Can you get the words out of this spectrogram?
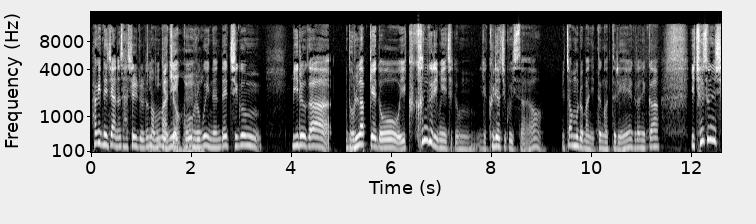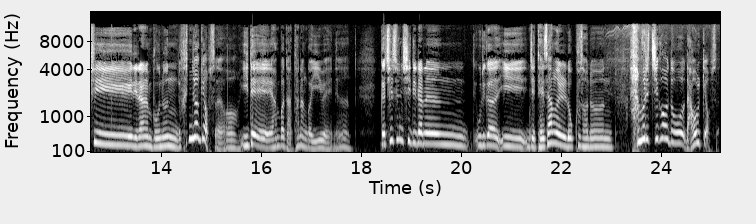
확인되지 않은 사실들도 있- 너무 많이 있겠죠. 있고 예. 그러고 있는데 지금 미르가 놀랍게도 이 큰 그림이 지금 이게 그려지고 있어요. 점으로만 있던 것들이. 그러니까 이 최순실이라는 분은 흔적이 없어요. 이대에 한 번 나타난 거 이외에는. 그러니까 최순실이라는 우리가 이 이제 대상을 놓고서는 아무리 찍어도 나올 게 없어요.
